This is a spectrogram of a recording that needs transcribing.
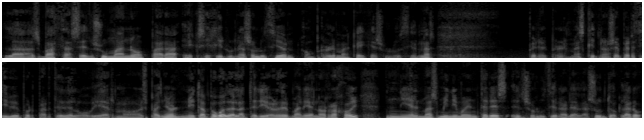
las bazas en su mano para exigir una solución a un problema que hay que solucionar pero el problema es que no se percibe por parte del gobierno español, ni tampoco del anterior de Mariano Rajoy, ni el más mínimo interés en solucionar el asunto. Claro,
